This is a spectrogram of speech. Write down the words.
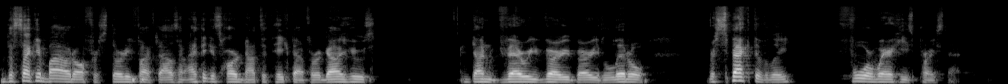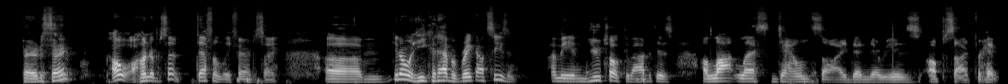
The second buyout offers 35,000. I think it's hard not to take that for a guy who's done very, very, very little, respectively, for where he's priced at. Fair to say? Oh, 100%. Definitely fair to say. Um, you know, and he could have a breakout season. I mean, you talked about it. There's a lot less downside than there is upside for him,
